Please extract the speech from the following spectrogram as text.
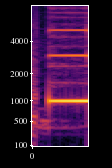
you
